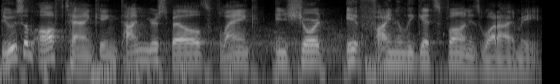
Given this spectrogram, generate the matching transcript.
do some off-tanking, time your spells, flank. In short, it finally gets fun is what I mean.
